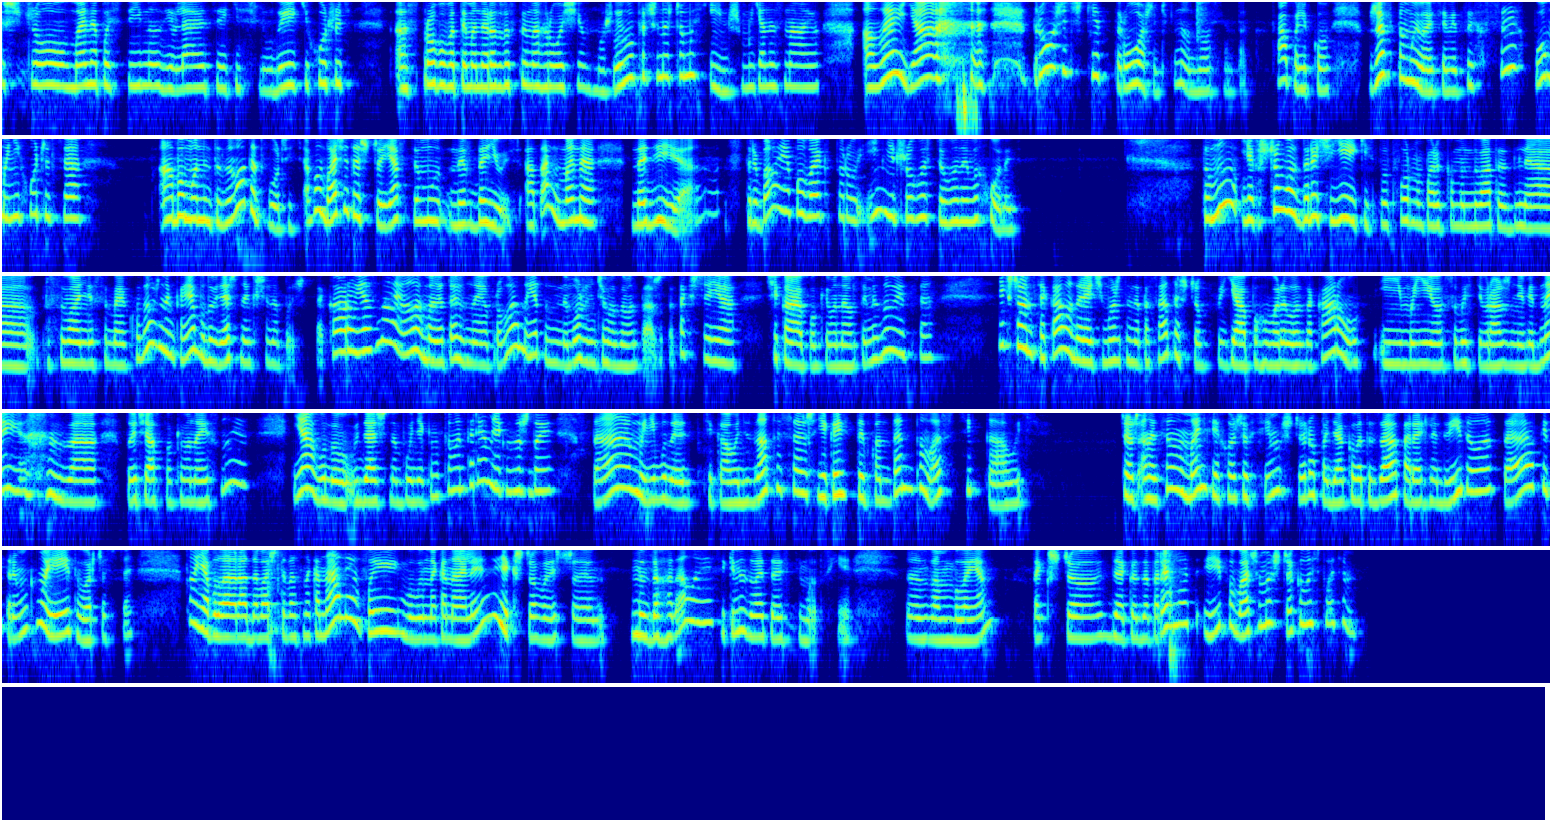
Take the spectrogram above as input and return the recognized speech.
що в мене постійно з'являються якісь люди, які хочуть е, спробувати мене розвести на гроші. Можливо, причина в чомусь іншому, я не знаю. Але я трошечки, трошечки, ну, зовсім так, капельку, вже втомилася від цих всіх, бо мені хочеться або монетизувати творчість, або бачити, що я в цьому не вдаюсь. А так в мене надія стрибає по вектору і нічого з цього не виходить. Тому, якщо у вас, до речі, є якісь платформи порекомендувати для просування себе як художника, я буду вдячна, якщо напишете. Кару я знаю, але в мене теж з нею проблеми, я туди не можу нічого завантажити. Так що я чекаю, поки вона оптимізується. Якщо вам цікаво, до речі, можете написати, щоб я поговорила за кару і мої особисті враження від неї за той час, поки вона існує. Я буду вдячна будь-яким коментарям, як завжди. Та мені буде цікаво дізнатися, який тип контенту вас цікавить. Що ж, а на цьому моменті я хочу всім щиро подякувати за перегляд відео та підтримку моєї творчості. Ну, я була рада бачити вас на каналі. Ви були на каналі, якщо ви ще не здогадались, який називається Естімоції. З вами була я. Так що дякую за перегляд і побачимо ще колись потім.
